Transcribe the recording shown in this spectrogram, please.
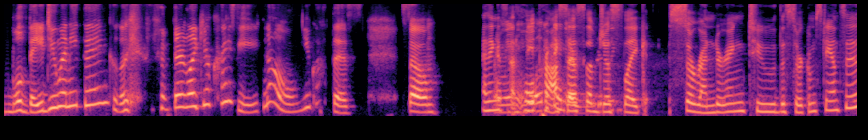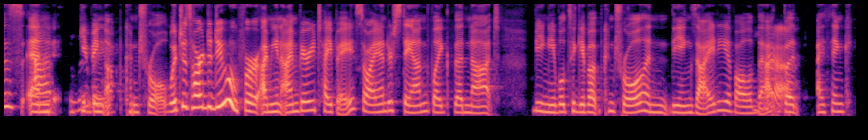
will they do anything? Like, they're like, you're crazy. No, you got this. So I think it's I mean, that whole process of just like surrendering to the circumstances and Absolutely. giving up control, which is hard to do for I mean, I'm very type A, so I understand like the not being able to give up control and the anxiety of all of that, yeah. but I think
